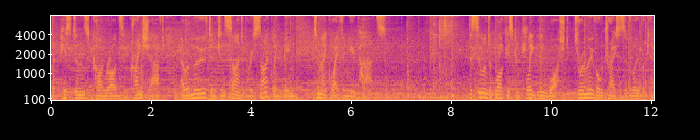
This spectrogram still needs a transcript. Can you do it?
the pistons, conrods and crankshaft are removed and consigned to the recycling bin to make way for new parts. The cylinder block is completely washed to remove all traces of lubricant.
